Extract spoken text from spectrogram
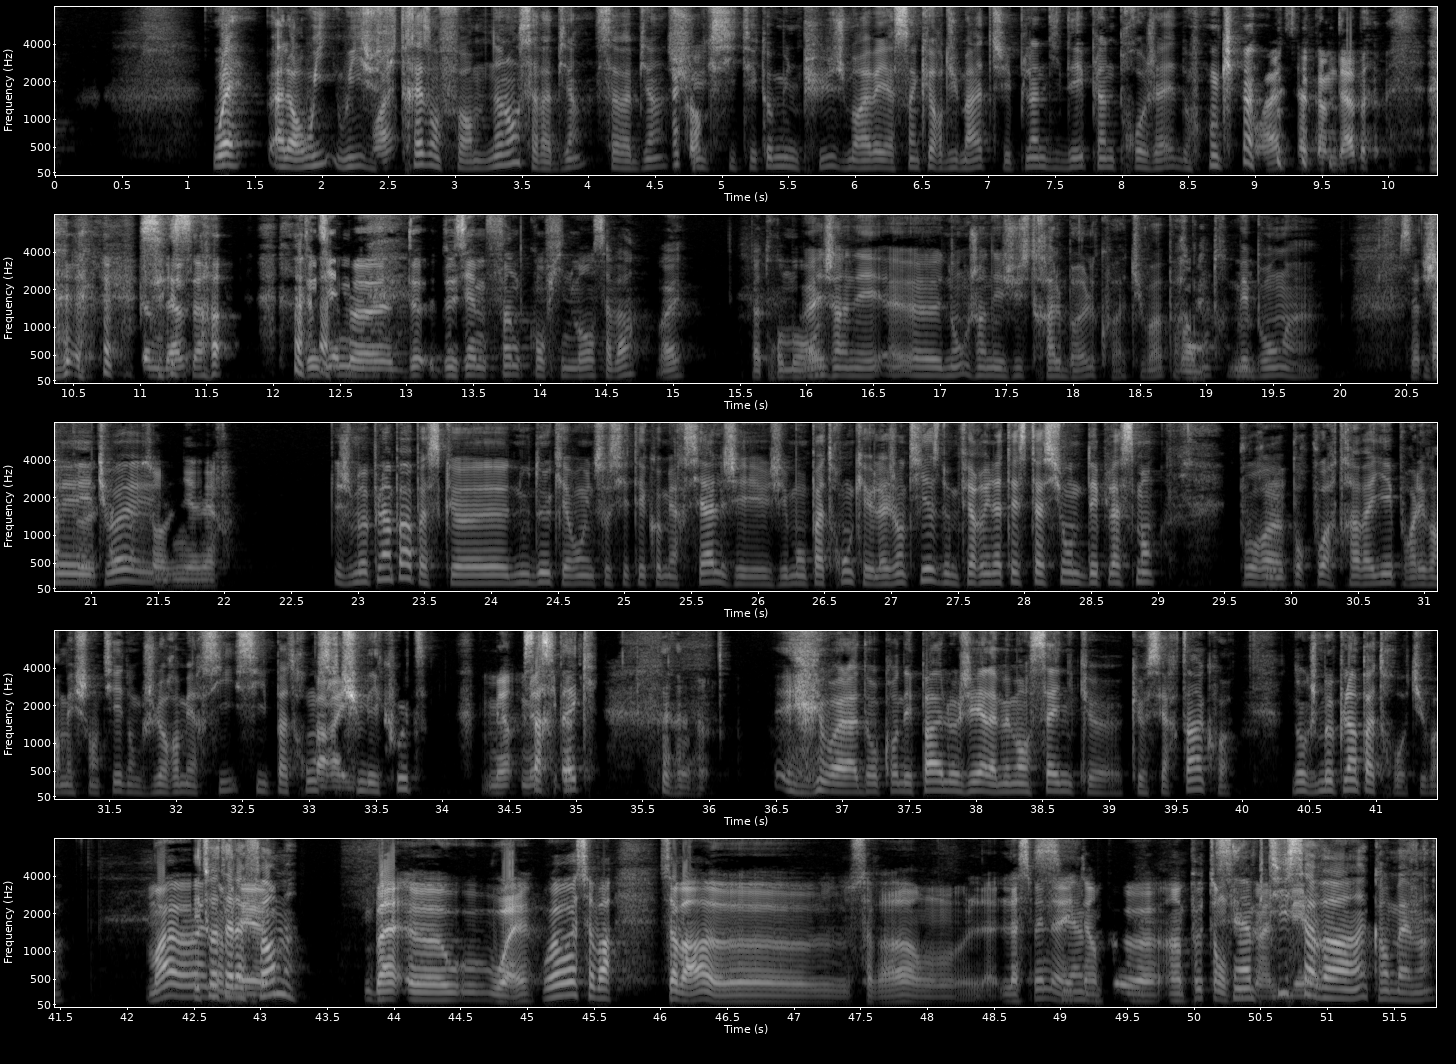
Ouais, alors oui, oui, je Ouais. suis très en forme. Non, non, ça va bien, ça va bien. Je suis D'accord. excité comme une puce. Je me réveille à 5 heures du mat. J'ai plein d'idées, plein de projets, donc Ouais, ça comme d'hab. comme c'est d'hab. ça. Deuxième, euh, deux- deuxième fin de confinement, ça va? Ouais. Pas trop Ouais, morose j'en ai. euh, non, j'en ai juste ras-le-bol, quoi, tu vois, par Ouais. contre. Mais Mm. bon, euh, Ça tape, j'ai, euh, tu ça vois, tape sur le nerf. Je me plains pas parce que nous deux qui avons une société commerciale, j'ai j'ai mon patron qui a eu la gentillesse de me faire une attestation de déplacement pour, euh, Mm. pour pouvoir travailler, pour aller voir mes chantiers. Donc je le remercie. Si patron, si tu m'écoutes, Mer- merci, Sartec. Et voilà, donc on n'est pas logé à la même enseigne que, que certains, quoi. Donc je me plains pas trop, tu vois. Ouais, ouais, Et toi, t'as la mais, forme? Bah euh, ouais, ouais, ouais, ça va, ça va, euh, ça va. on- la, semaine a été un, un peu, euh, un peu tendue c'est un petit ça euh, va, hein, quand même. hein.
